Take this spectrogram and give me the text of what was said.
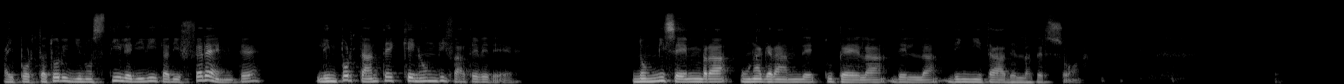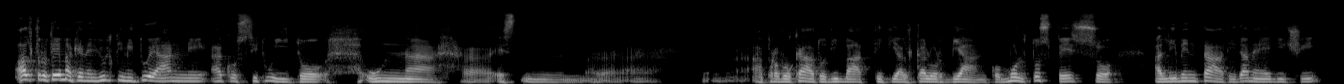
ai portatori di uno stile di vita differente, l'importante è che non vi fate vedere non mi sembra una grande tutela della dignità della persona. Altro tema che negli ultimi due anni ha costituito un... Uh, ha provocato dibattiti al calor bianco, molto spesso alimentati da medici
